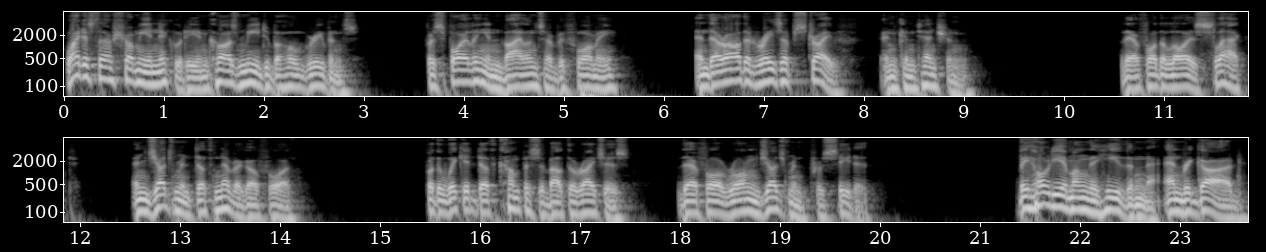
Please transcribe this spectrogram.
Why dost thou show me iniquity, and cause me to behold grievance? For spoiling and violence are before me, and there are that raise up strife and contention. Therefore the law is slacked, and judgment doth never go forth. For the wicked doth compass about the righteous, therefore wrong judgment proceedeth. Behold ye among the heathen, and regard,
